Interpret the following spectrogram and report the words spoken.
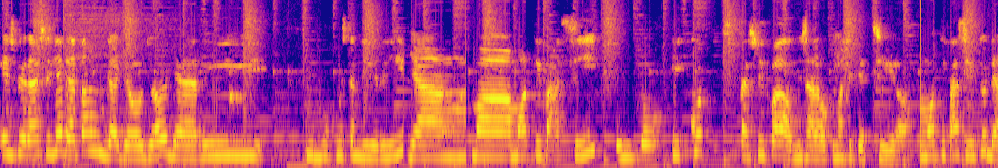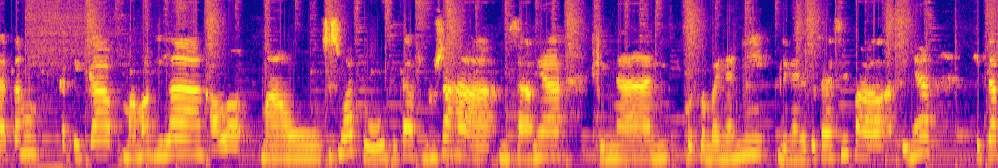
inspirasinya datang nggak jauh-jauh dari ibuku sendiri yang memotivasi untuk ikut festival misalnya waktu masih kecil. Motivasi itu datang ketika mama bilang kalau mau sesuatu kita harus berusaha. Misalnya dengan ikut lomba nyanyi, dengan ikut festival, artinya kita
